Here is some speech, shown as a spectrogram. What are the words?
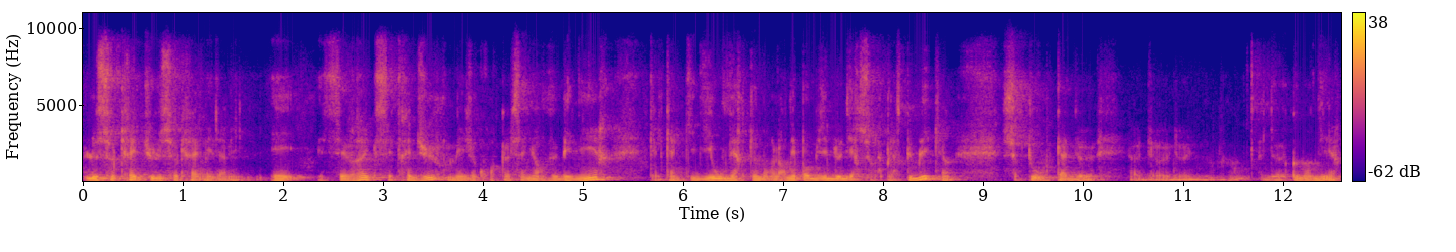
le secret tue le secret, mes amis. Et c'est vrai que c'est très dur, mais je crois que le Seigneur veut bénir quelqu'un qui dit ouvertement. Alors, on n'est pas obligé de le dire sur la place publique, hein, surtout en cas de, de, comment dire,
